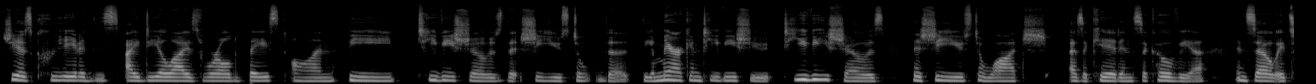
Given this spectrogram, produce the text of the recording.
she has created this idealized world based on the TV shows that she used to the the American TV shoot TV shows that she used to watch as a kid in Sokovia. And so it's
